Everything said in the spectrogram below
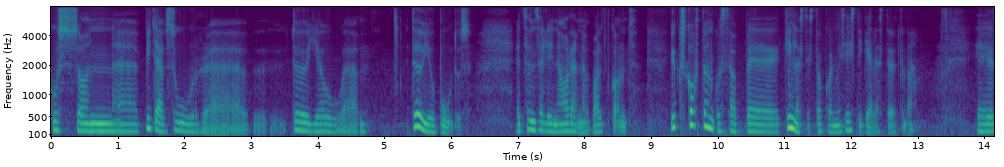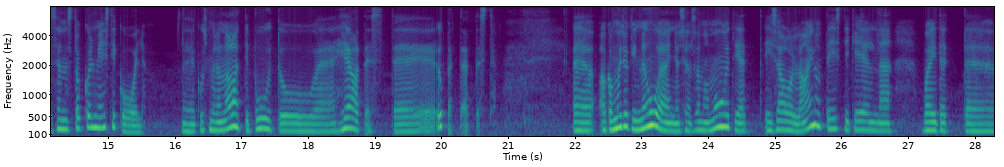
kus on eh, pidev suur eh, tööjõu, tööjõupuudus. et see on selline arenev valdkond. üks koht on, kus saab kindlasti Stockholmis eesti keeles töötada. see on Stockholmi Eesti Kool, kus meil on alati puudu headest õpetajatest aga muidugi nõue on ju seal samamoodi, et ei saa olla ainult eestikeelne, vaid et äh,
